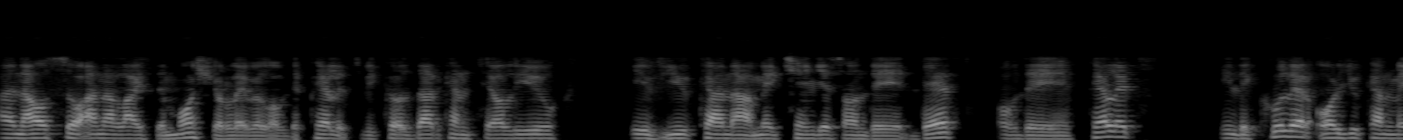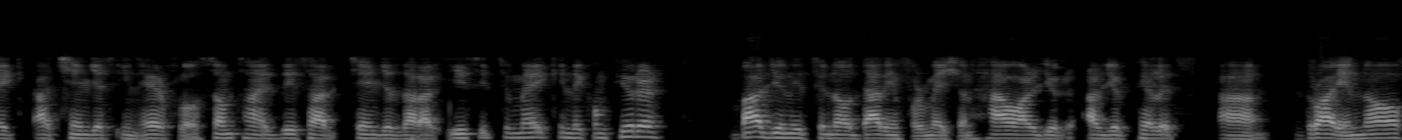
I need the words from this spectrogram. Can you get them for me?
and also analyze the moisture level of the pellets because that can tell you if you can uh, make changes on the depth of the pellets in the cooler or you can make uh, changes in airflow. Sometimes these are changes that are easy to make in the computer but you need to know that information. How are your are your pellets uh, dry enough?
